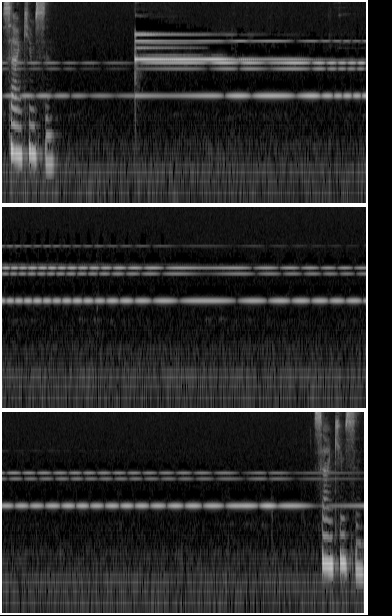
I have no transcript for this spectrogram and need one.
Sen kimsin? Sen kimsin?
